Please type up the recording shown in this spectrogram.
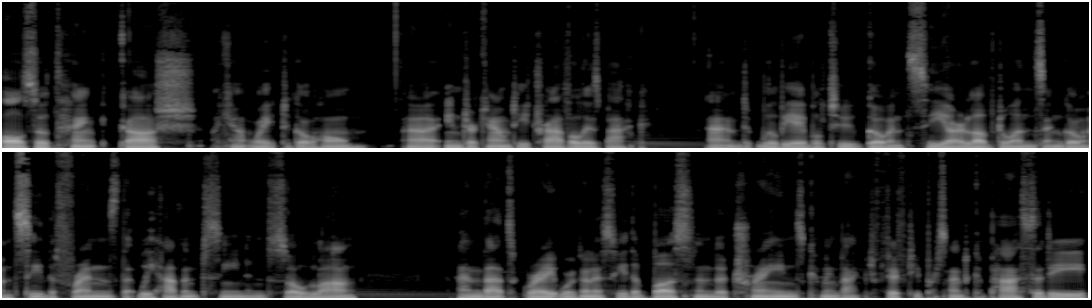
Also, thank gosh, I can't wait to go home. Uh, intercounty travel is back, and we'll be able to go and see our loved ones and go and see the friends that we haven't seen in so long and that's great. We're going to see the bus and the trains coming back to 50% capacity.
